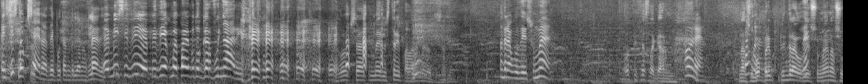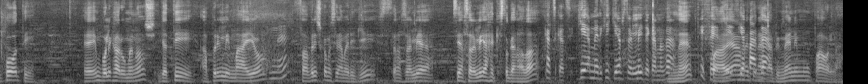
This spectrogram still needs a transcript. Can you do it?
Εσείς το ξέρατε που ήταν το Λιανοκλάδι. Εμείς οι δύο, επειδή έχουμε πάει με τον Καρβουνιάρη. Εγώ ήξερα τη Μέρλ Στρίπ, αλλά δεν με ρωτήσατε. Να τραγουδήσουμε. Ό,τι θες θα κάνουμε. Ωραία. Να σου Πάμε πω να- πριν, πριν τραγουδήσουμε, να σου πω ότι ε, είμαι πολύ χαρούμενος γιατί Απρίλη-Μάιο Ναι. θα βρίσκομαι στην Αμερική, στην Αυστραλία, στην Αυστραλία και στον Καναδά. Κάτσε, κάτσε. Και η Αμερική και η Αυστραλία και Καναδά. Ναι, Τι φεύγει, παρέα για με την πάντα. αγαπημένη μου Πάολα.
